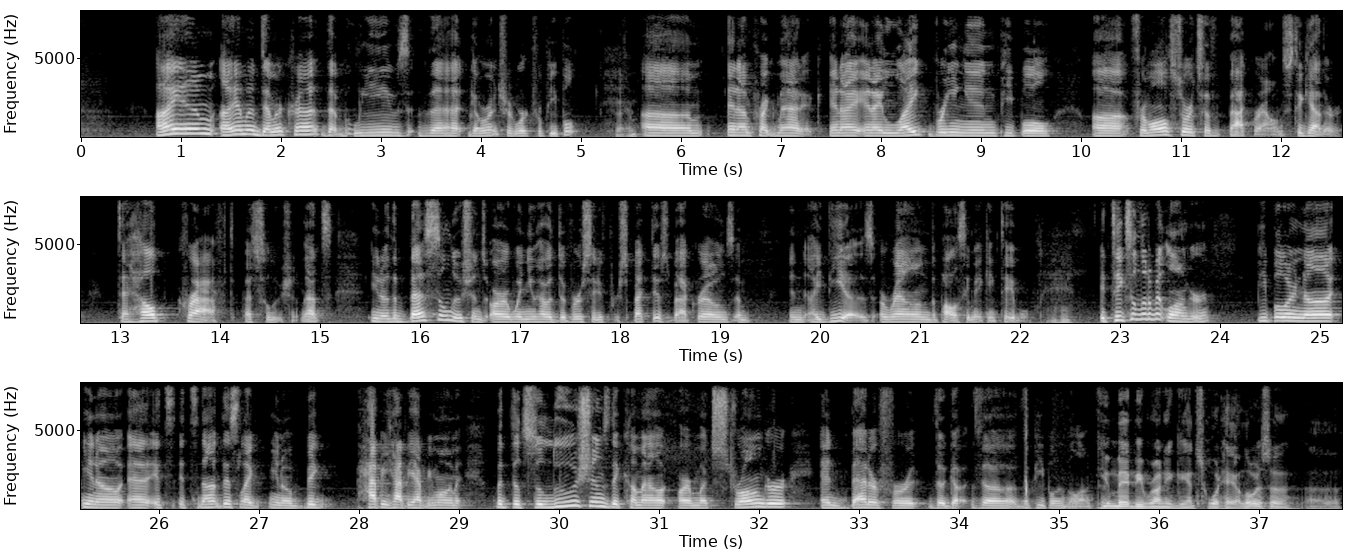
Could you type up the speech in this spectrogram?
I am I am a Democrat that believes that government should work for people. Okay. um, and I'm pragmatic, and I and I like bringing in people uh, from all sorts of backgrounds together to help craft a solution. That's you know the best solutions are when you have a diversity of perspectives, backgrounds, and, and ideas around the policymaking table. It takes a little bit longer. People are not you know uh, it's it's not this like you know big happy happy happy moment, but the solutions that come out are much stronger and better for the the the people in the long term. You may be running against Jorge Elorza, uh,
